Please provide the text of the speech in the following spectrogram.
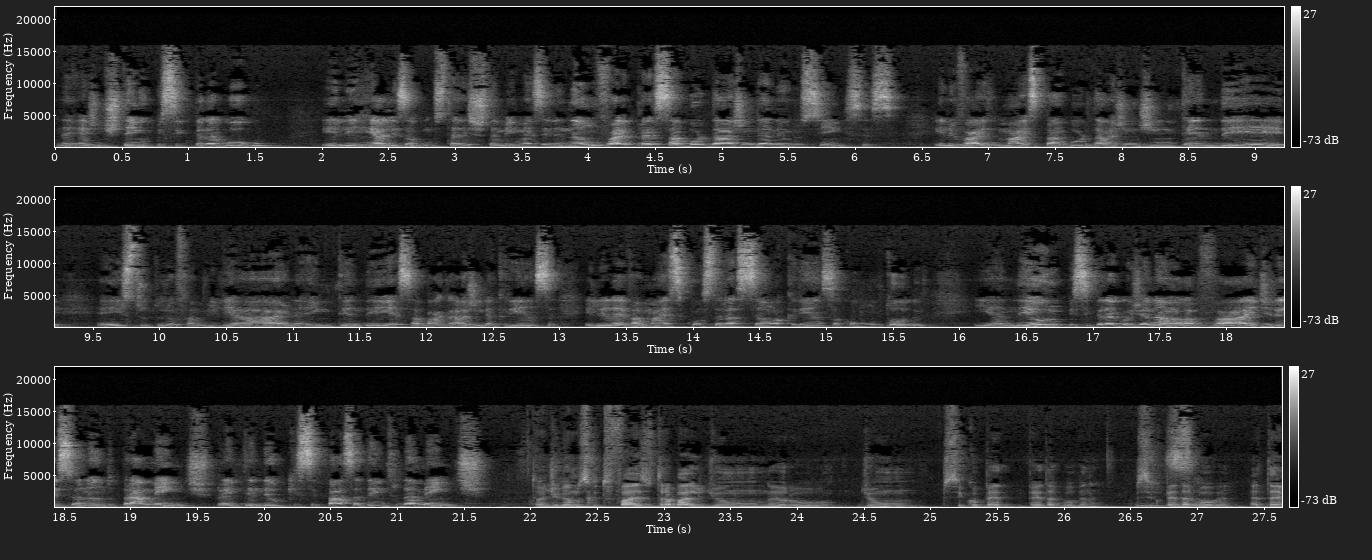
Né? A gente tem o psicopedagogo, ele realiza alguns testes também, mas ele não vai para essa abordagem da neurociências. Ele vai mais para a abordagem de entender é, estrutura familiar, né? entender essa bagagem da criança. Ele leva mais em consideração a criança como um todo. E a neuropsicopedagogia não, ela vai direcionando para a mente, para entender o que se passa dentro da mente. Então, digamos que tu faz o trabalho de um neuro, de um psicopedagoga, né? Psicopedagoga, Isso. É até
